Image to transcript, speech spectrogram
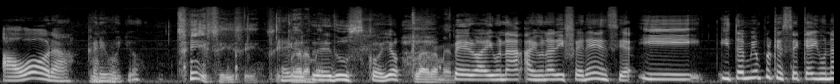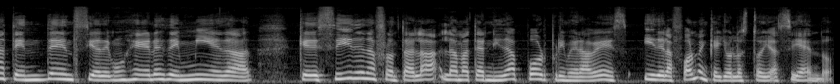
ahora, creo yo. Sí, sí, sí, sí claramente. Deduzco yo. Claramente. Pero hay una, hay una diferencia. Y, y también porque sé que hay una tendencia de mujeres de mi edad que deciden afrontar la, la, maternidad por primera vez y de la forma en que yo lo estoy haciendo.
